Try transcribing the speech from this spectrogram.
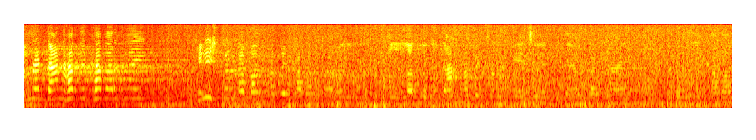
আমরা ডান হাতে খাবার খাই, খ্রিস্টানরা বাম হাতে খাবার খাই আল্লাহ নবী ডান হাতে খাবার খেয়েছিলেন বিদায় আমরা খাই নবীজি খাবার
